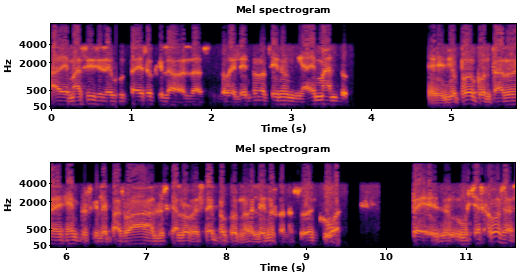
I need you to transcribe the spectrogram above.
además si se les gusta eso que los, los helenos no tienen unidad de mando. Eh, yo puedo contar ejemplos que le pasó a Luis Carlos Restrepo con los helenos cuando estuvo en Cuba. Pues, muchas cosas.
